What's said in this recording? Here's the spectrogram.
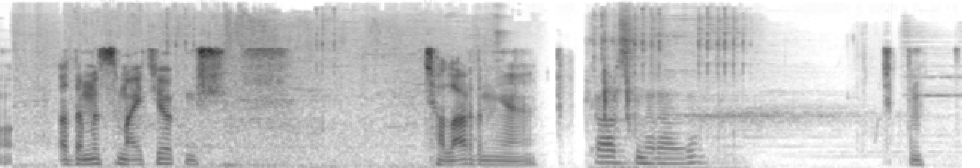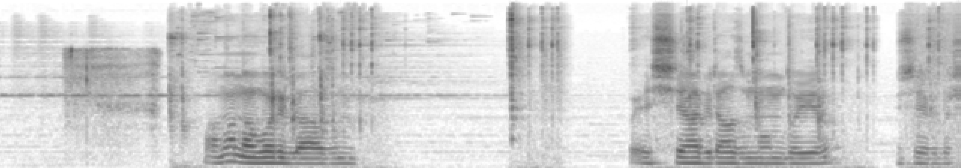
O adamın smite yokmuş. Çalardım ya. Karsın herhalde. Çıktım. Ama Navari lazım. Bu eşya biraz Mondo'yu üzebilir.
